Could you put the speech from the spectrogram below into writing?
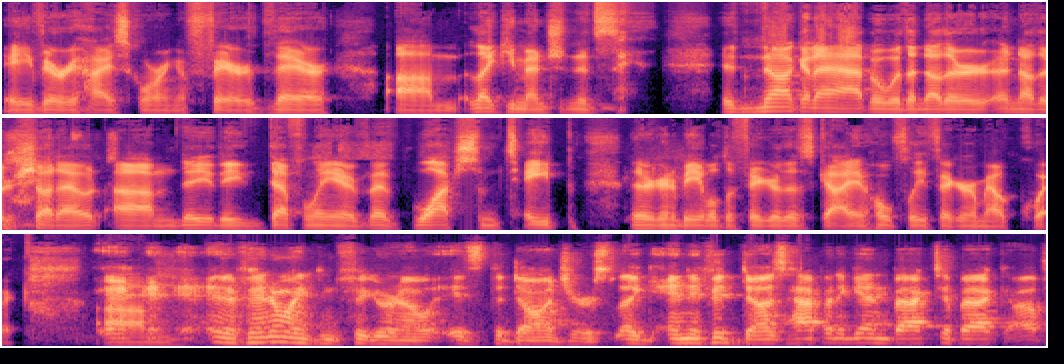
a very high scoring affair there. Um, like you mentioned, it's it's not going to happen with another another shutout. Um, they they definitely have, have watched some tape. They're going to be able to figure this guy and hopefully figure him out quick. Um, a- and if anyone can figure it out, it's the Dodgers. Like, and if it does happen again back to back, I'll,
